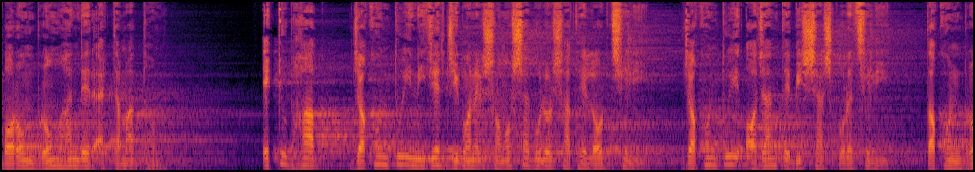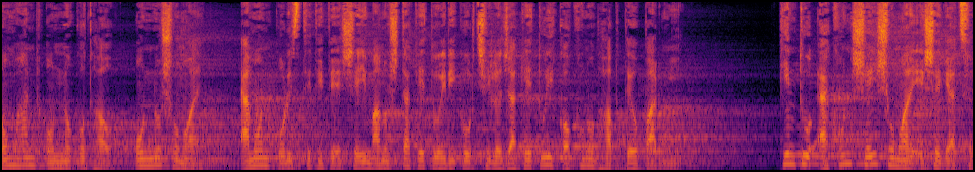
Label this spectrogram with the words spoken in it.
বরং ব্রহ্মাণ্ডের একটা মাধ্যম। একটু ভাব, যখন তুই নিজের জীবনের সমস্যাগুলোর সাথে লড়ছিলি, যখন তুই অজান্তে বিশ্বাস করেছিলি, তখন ব্রহ্মাণ্ড অন্য কোথাও, অন্য সময়, এমন পরিস্থিতিতে সেই মানুষটাকে তৈরি করছিল যাকে তুই কখনো ভাবতেও পারনি কিন্তু এখন সেই সময় এসে গেছে।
